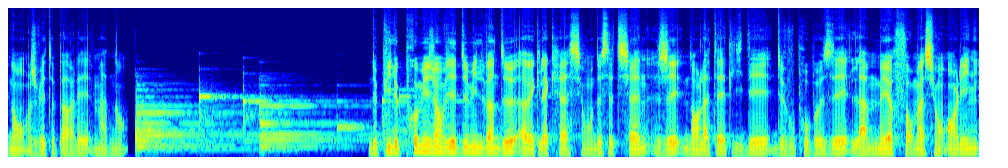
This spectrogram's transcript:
dont je vais te parler maintenant. Depuis le 1er janvier 2022, avec la création de cette chaîne, j'ai dans la tête l'idée de vous proposer la meilleure formation en ligne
